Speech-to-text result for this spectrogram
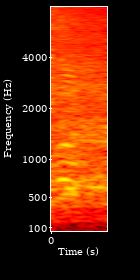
Bravo.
